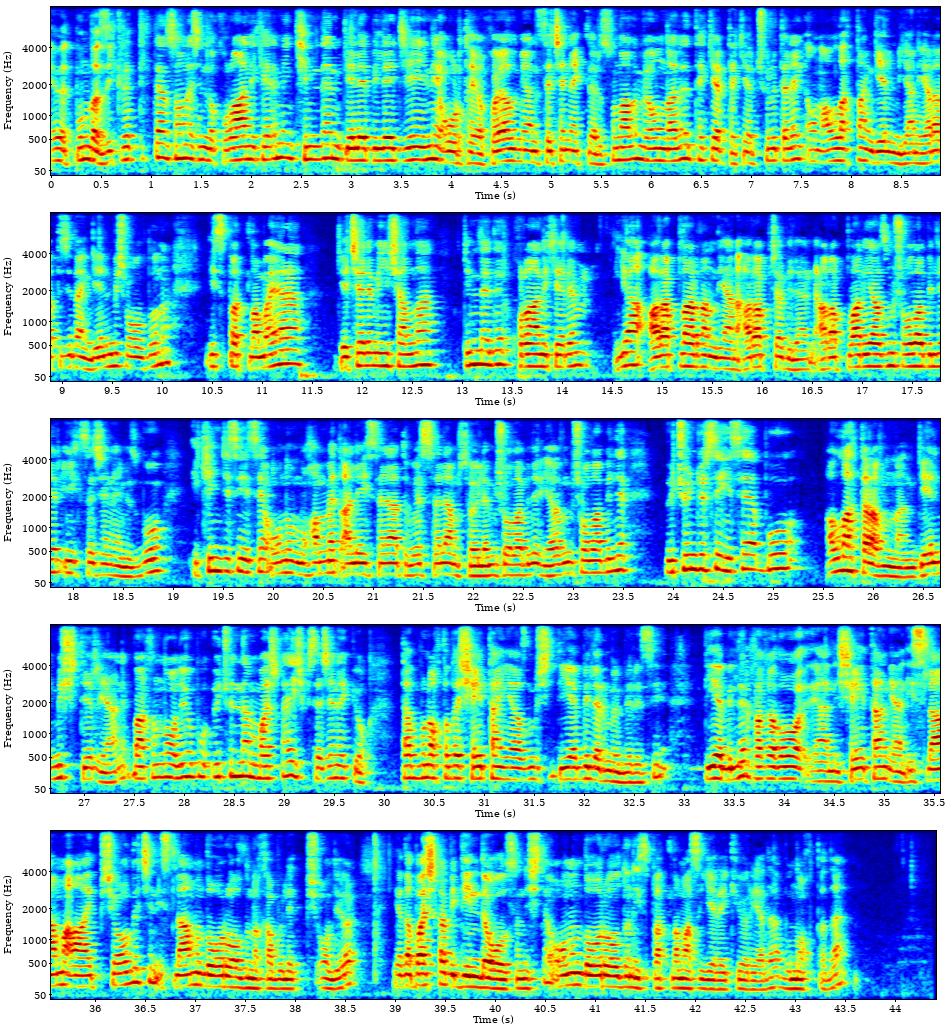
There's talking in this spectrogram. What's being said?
Evet bunu da zikrettikten sonra şimdi Kur'an-ı Kerim'in kimden gelebileceğini ortaya koyalım yani seçenekleri sunalım ve onları teker teker çürüterek onun Allah'tan gelmiş yani yaratıcıdan gelmiş olduğunu ispatlamaya geçelim inşallah. Kim nedir? Kur'an-ı Kerim ya Araplardan yani Arapça bilen Araplar yazmış olabilir. İlk seçeneğimiz bu. İkincisi ise onu Muhammed Aleyhisselatü Vesselam söylemiş olabilir, yazmış olabilir. Üçüncüsü ise bu Allah tarafından gelmiştir yani. Bakın ne oluyor? Bu üçünden başka hiçbir seçenek yok. Tabi bu noktada şeytan yazmış diyebilir mi birisi? Diyebilir fakat o yani şeytan yani İslam'a ait bir şey olduğu için İslam'ın doğru olduğunu kabul etmiş oluyor. Ya da başka bir dinde olsun işte onun doğru olduğunu ispatlaması gerekiyor ya da bu noktada.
